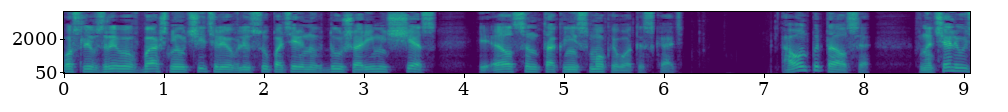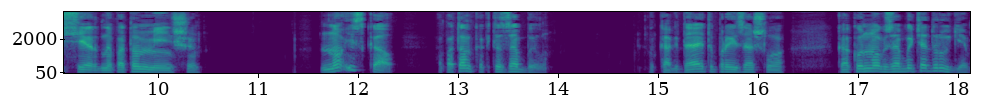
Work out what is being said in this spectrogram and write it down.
После взрыва в башне учителя в лесу потерянных душ Арим исчез, и Элсон так и не смог его отыскать. А он пытался, вначале усердно, потом меньше. Но искал, а потом как-то забыл. Когда это произошло? Как он мог забыть о друге?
